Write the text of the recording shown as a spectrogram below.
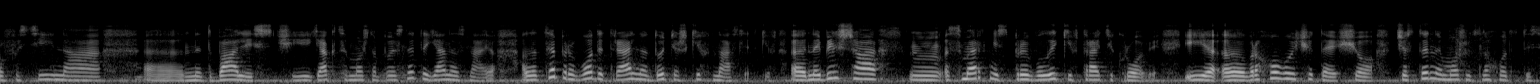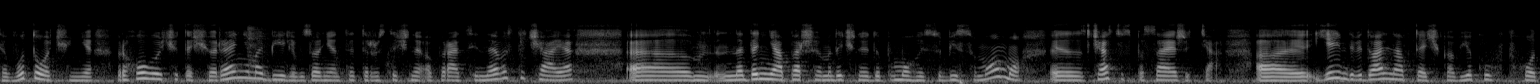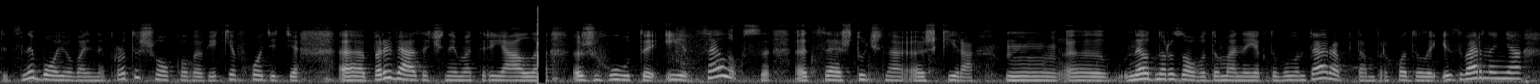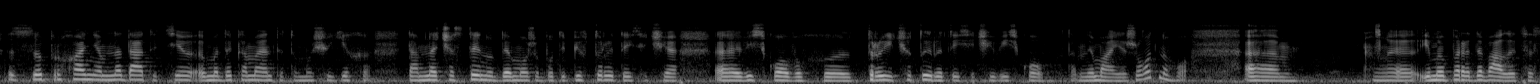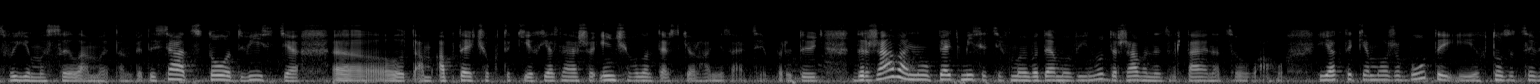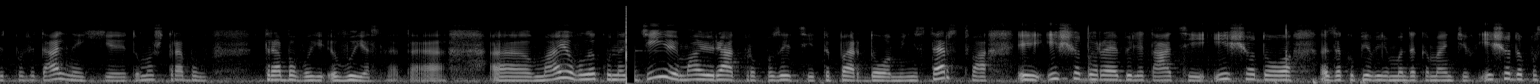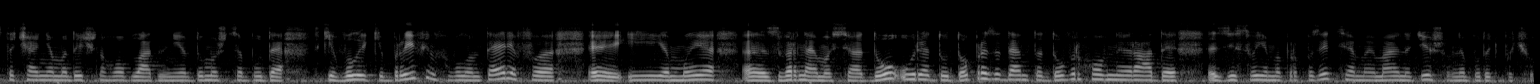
професійна е, недбалість, чи як це можна пояснити, я не знаю. Але це приводить реально до тяжких наслідків. Е, Найбільша смертність при великій втраті крові. І е, враховуючи те, що частини можуть знаходитися в оточенні, враховуючи те, що реанімобілів в зоні антитерористичної операції не вистачає, надання першої медичної допомоги собі самому часто спасає життя. Є індивідуальна аптечка, в яку входить знеболювальне, протишокове, в яке входять е, перев'язочний матеріал, жгут і целокс, е, це штучна е, шкіра. Неодноразово до мене, як до волонтера, там приходили і звернення з проханням надати ці медикаменти, тому що їх там на частину, де може бути півтори тисячі військових, три-чотири тисячі військових, там немає жодного. Е, І ми передавали це своїми силами, там 50, 100, 200 е, там аптечок таких. Я знаю, що інші волонтерські організації передають. Держава, ну 5 місяців ми ведемо війну, держава не звертає на це увагу. Як таке може бути, і хто за це відповідальний? Думаю, що треба треба ви- вияснити. Е, Маю велику надію, маю ряд пропозицій тепер до міністерства і, і щодо реабілітації, і щодо закупівлі медикаментів, і щодо постачання медичного обладнання. Я думаю, що це буде такий великий брифінг волонтерів, е, і ми е, звернемося до уряду, до президента, до Верховної Ради зі своїми пропозиціями. Маю надію, що вони будуть почуті.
